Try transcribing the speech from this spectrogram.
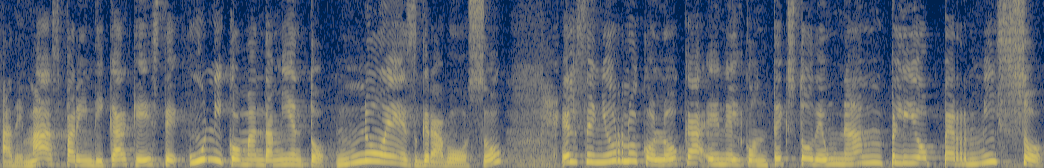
Además, para indicar que este único mandamiento no es gravoso, el Señor lo coloca en el contexto de un amplio permiso.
